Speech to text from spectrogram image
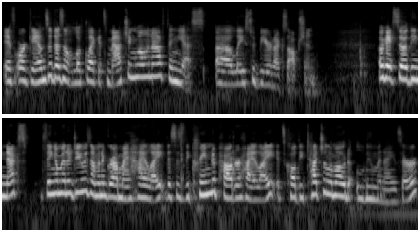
If organza doesn't look like it's matching well enough, then yes, uh, lace would be your next option. Okay, so the next thing I'm going to do is I'm going to grab my highlight. This is the Cream to Powder highlight. It's called the Touch of Mode Luminizer.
